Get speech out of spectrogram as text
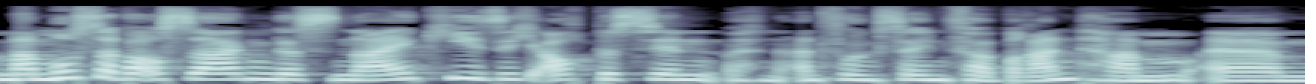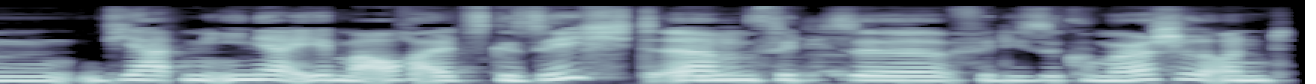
Man muss aber auch sagen, dass Nike sich auch bisschen in Anführungszeichen verbrannt haben. Ähm, die hatten ihn ja eben auch als Gesicht ähm, mhm. für diese für diese Commercial und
